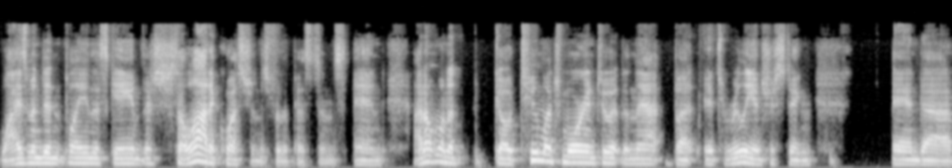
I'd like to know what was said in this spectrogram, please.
Wiseman didn't play in this game. There's just a lot of questions for the Pistons. And I don't want to go too much more into it than that, but it's really interesting. And uh,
